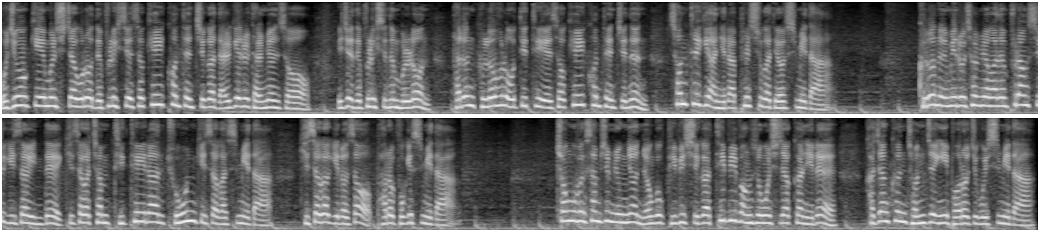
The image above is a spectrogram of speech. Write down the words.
오징어 게임을 시작으로 넷플릭스에서 K 컨텐츠가 날개를 달면서 이제 넷플릭스는 물론 다른 글로벌 OTT에서 K 컨텐츠는 선택이 아니라 필수가 되었습니다. 그런 의미를 설명하는 프랑스 기사인데 기사가 참 디테일한 좋은 기사 같습니다. 기사가 길어서 바로 보겠습니다. 1936년 영국 BBC가 TV 방송을 시작한 이래 가장 큰 전쟁이 벌어지고 있습니다.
